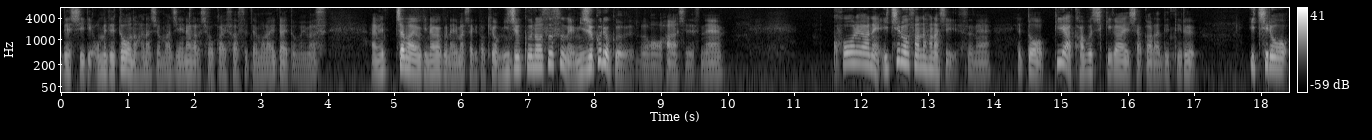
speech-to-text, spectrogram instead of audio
弟子入りおめでとうの話を交えながら紹介させてもらいたいと思います。めっちゃ前置き長くなりましたけど、今日未熟のすすめ、未熟力の話ですね。これはね、一郎さんの話ですね。えっと、ピア株式会社から出てる、一郎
